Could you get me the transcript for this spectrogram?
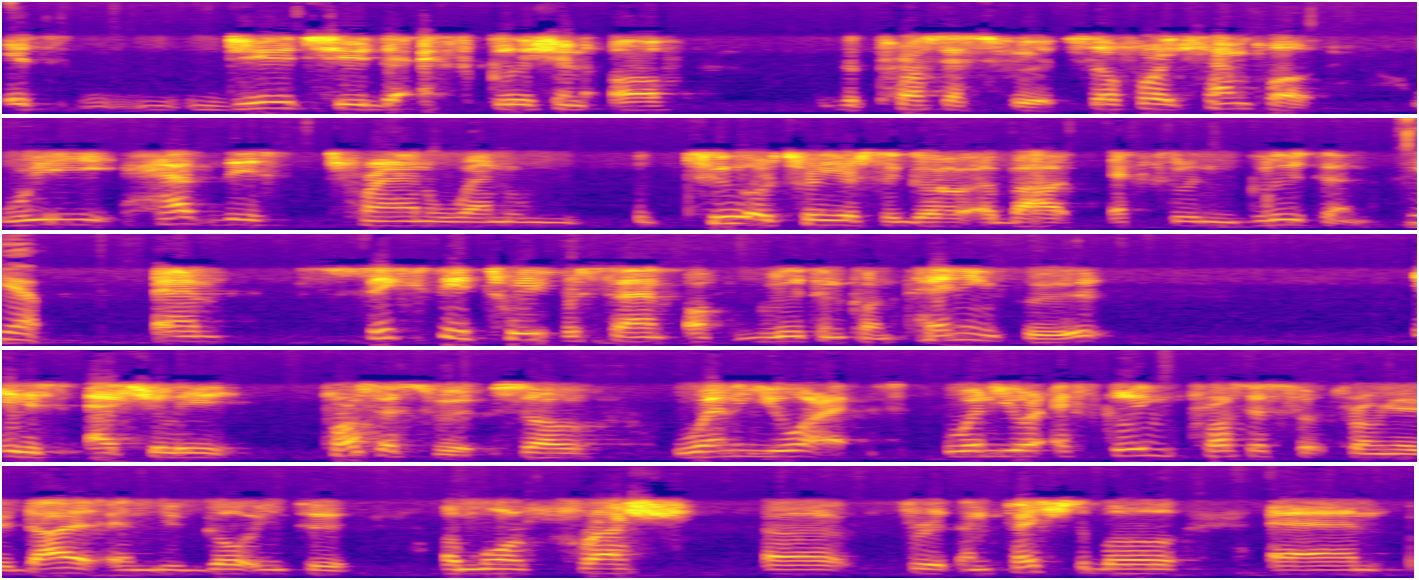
it's due to the exclusion of the processed food. So, for example, we had this trend when two or three years ago about excluding gluten, yep. and 63% of gluten-containing food is actually processed food. So when you are when you are excluding processed food from your diet and you go into a more fresh uh, fruit and vegetable and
